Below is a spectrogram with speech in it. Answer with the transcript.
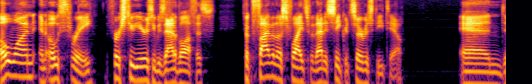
01 and 03. The first two years he was out of office. Took five of those flights without his Secret Service detail. And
